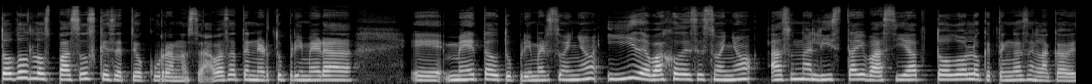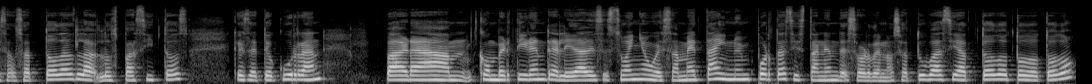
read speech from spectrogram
todos los pasos que se te ocurran, o sea, vas a tener tu primera eh, meta o tu primer sueño y debajo de ese sueño haz una lista y vacía todo lo que tengas en la cabeza, o sea, todos los pasitos que se te ocurran para mm, convertir en realidad ese sueño o esa meta y no importa si están en desorden, o sea, tú vacía todo, todo, todo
